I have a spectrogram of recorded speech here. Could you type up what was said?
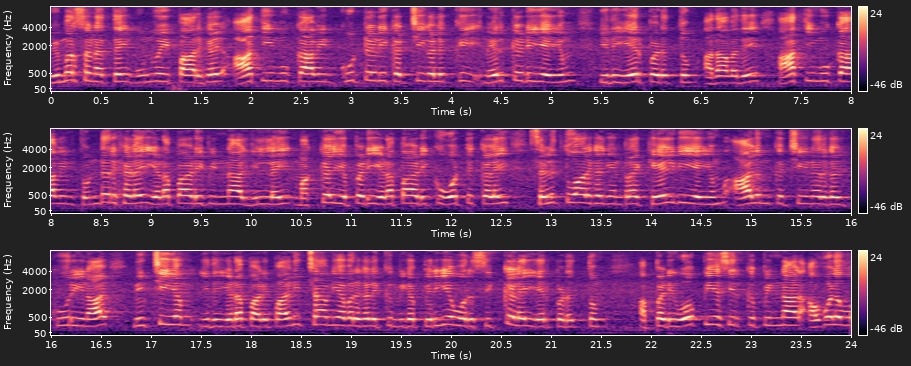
விமர்சனத்தை முன்வைப்பார்கள். அதிமுகவின் கூட்டணி கட்சிகளுக்கு நெருக்கடியையும் இது ஏற்படுத்தும். அதாவது அதிமுகவின் தொண்டர்களை எடப்பாடி பின்னால் இல்லை. மக்கள் எப்படி எடப்பாடிக்கு ஓட்டுக்களை செலுத்துவார்கள் என்ற கேள்வியையும் ஆளும் கட்சியினர்கள் கூறினால் நிச்சயம் இது எடப்பாடி பழனிசாமி அவர்களுக்கு மிகப்பெரிய ஒரு சிக்கலை ஏற்படுத்தும். அப்படி ஓபிஎஸ்ஸிற்கு பின்னால் அவ்வளவு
